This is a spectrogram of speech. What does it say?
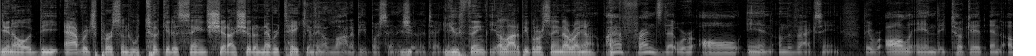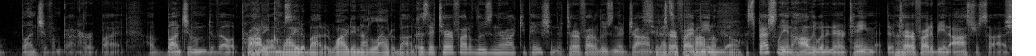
you know, the average person who took it is saying, shit, I should have never taken I think it. a lot of people are saying they shouldn't have taken it. You think Yeah. a lot of people are saying that right Yeah. now? I have friends that were all in on the vaccine. They were all in. They took it, and a bunch of them got hurt by it. A bunch of them developed problems. Why are they quiet about it? Why are they not loud about it? Because they're terrified of losing their occupation. They're terrified of losing their job. See, they're that's a terrified of problem, being, though. especially in Hollywood and entertainment. They're terrified of being ostracized.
